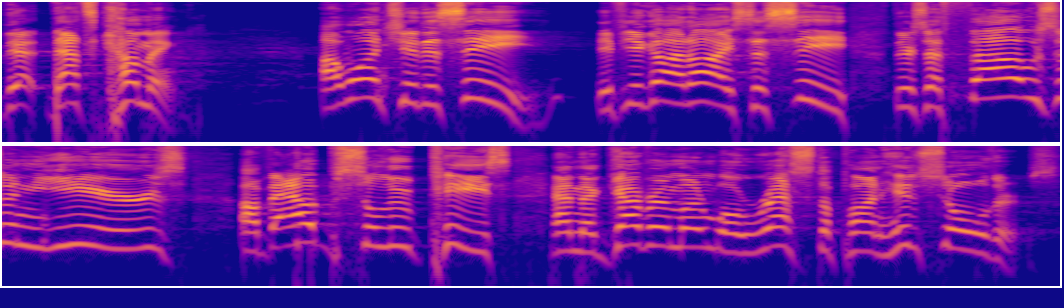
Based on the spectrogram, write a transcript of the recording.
That, that's coming. I want you to see, if you got eyes to see, there's a thousand years of absolute peace, and the government will rest upon his shoulders.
